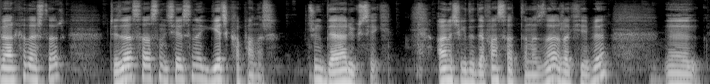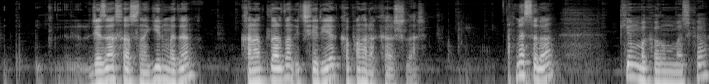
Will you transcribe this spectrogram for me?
ve arkadaşlar ceza sahasının içerisine geç kapanır. Çünkü değer yüksek. Aynı şekilde defans hattınızda rakibi e, ceza sahasına girmeden kanatlardan içeriye kapanarak karşılar. Mesela kim bakalım başka?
